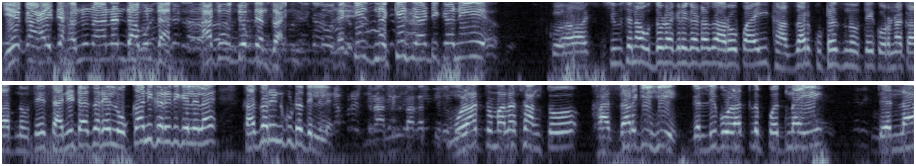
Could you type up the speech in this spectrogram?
जे काय आहे ते हाणून आनंद दाबून टाक. हाच उद्योग त्यांचा आहे. नक्कीच नक्कीच. या ठिकाणी शिवसेना उद्धव ठाकरे गटाचा आरोप आहे की खासदार कुठंच नव्हते कोरोना काळात नव्हते. सॅनिटायझर हे लोकांनी खरेदी केलेलं आहे. खासदारांनी कुठं दिलेलं आहे? मुळात तुम्हाला सांगतो खासदारकी ही गल्ली बोळातलं पद नाही. त्यांना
